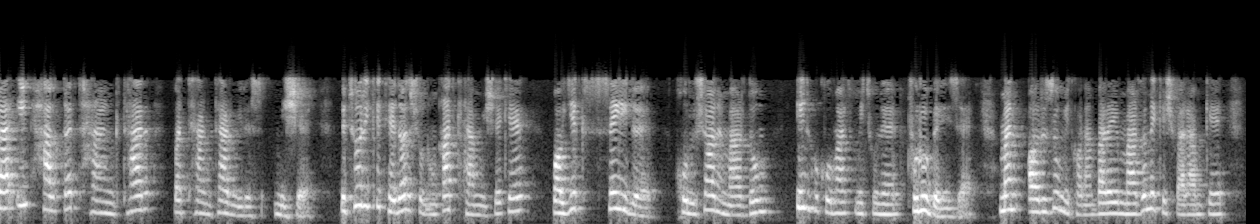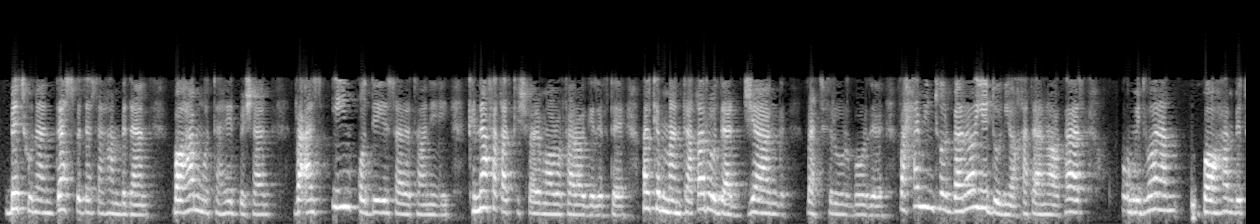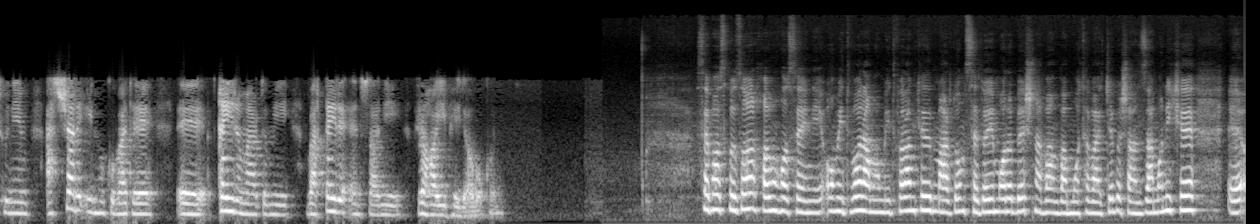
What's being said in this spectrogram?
و این حلقه تنگتر و تنگتر میشه. به طوری که تعدادشون اونقدر کم میشه که با یک سیل خروشان مردم این حکومت می‌تونه فرو بریزه. من آرزو می‌کنم برای مردم کشورم که بتونن دست به دست هم بدن با هم متحد بشن و از این قده سرطانی که نه فقط کشور ما رو فرا گرفته بلکه منطقه رو در جنگ و ترور برده و همینطور برای دنیا خطرناک است. امیدوارم با هم بتونیم از شر این حکومت غیر مردمی و غیر انسانی رهایی پیدا بکنیم. سپاسگزار خانم حسینی. امیدوارم امیدوارم که مردم صدای ما رو بشنون و متوجه بشن. زمانی که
